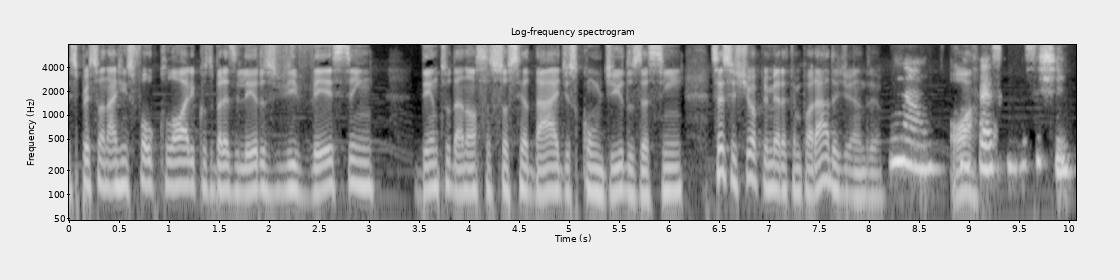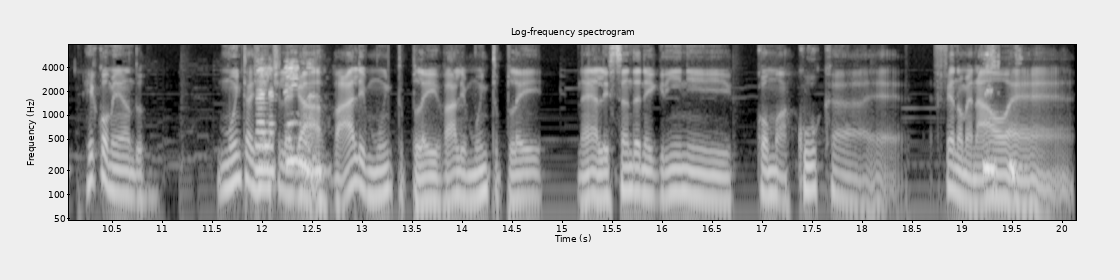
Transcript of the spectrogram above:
os personagens folclóricos brasileiros vivessem dentro da nossa sociedade, escondidos assim. Você assistiu a primeira temporada, Diandra? Não, Ó, confesso que não assisti. Recomendo. Muita vale gente legal. Vale muito play, vale muito play. Né? Alessandra Negrini como a Cuca é fenomenal. é...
